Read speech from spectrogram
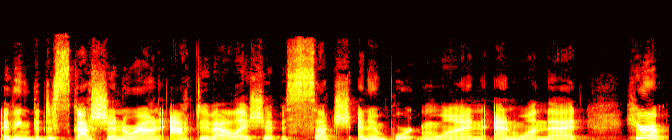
I think the discussion around active allyship is such an important one, and one that here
